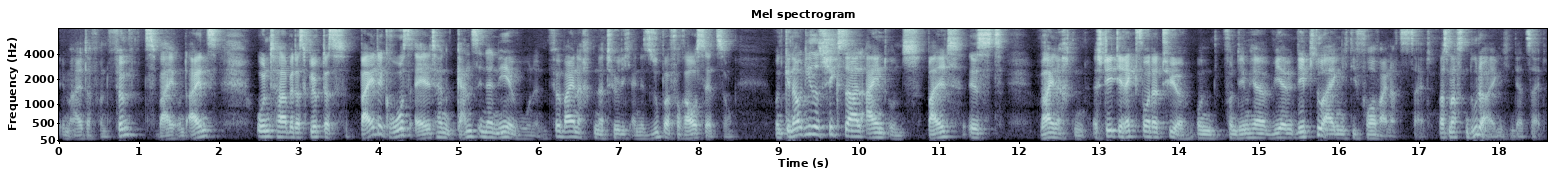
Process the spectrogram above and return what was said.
im Alter von fünf, zwei und eins und habe das Glück, dass beide Großeltern ganz in der Nähe wohnen. Für Weihnachten natürlich eine super Voraussetzung. Und genau dieses Schicksal eint uns. Bald ist Weihnachten. Es steht direkt vor der Tür. Und von dem her, wie lebst du eigentlich die Vorweihnachtszeit? Was machst du da eigentlich in der Zeit?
